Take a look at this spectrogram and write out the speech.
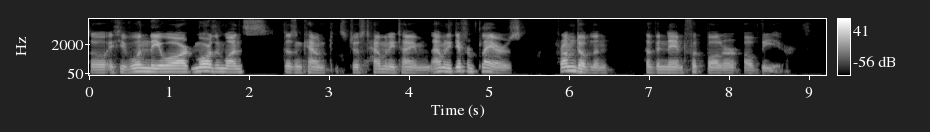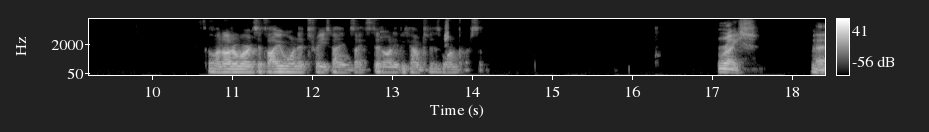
So if you've won the award more than once, doesn't count. It's just how many times, how many different players from Dublin have been named Footballer of the Year. So, in other words, if I won it three times, I'd still only be counted as one person. Right. Hmm. Uh,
